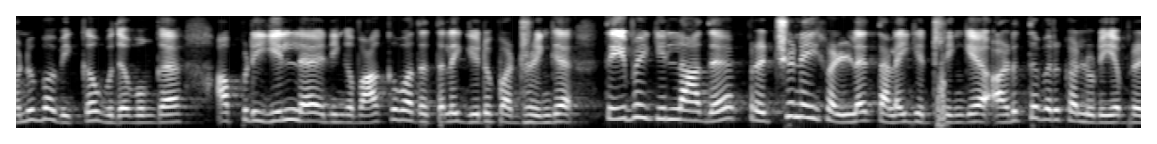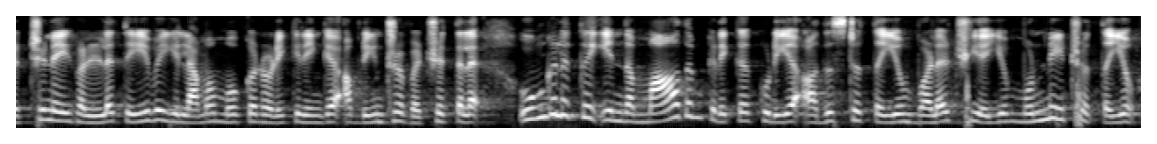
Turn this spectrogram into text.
அனுபவிக்க உதவுங்க. அப்படி இல்லை நீங்கள் வாக்குவாதத்தில் ஈடுபடுறீங்க. தேவையில்லாத பிரச்சனைகளில் தலையிடுறீங்க அடுத்தவர்களுடைய பிரச்சனைகளில் தேவையில்லாமல் மூக்க நுழைக்கிறீங்க அப்படின்ற பட்சத்தில் உங்களுக்கு இந்த மாதம் கிடைக்கக்கூடிய அதிர்ஷ்டத்தையும் வளர்ச்சியையும் முன்னேற்றத்தையும்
